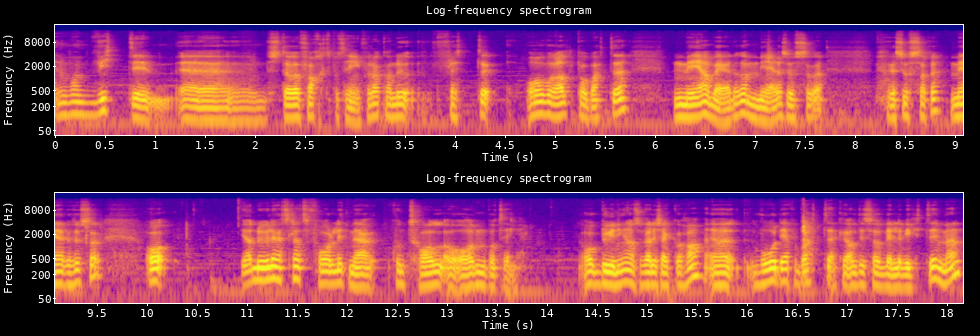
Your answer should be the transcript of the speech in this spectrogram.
en vanvittig eh, større fart på ting. For da kan du flytte overalt på brettet med arbeidere, med ressurser. Ressurser, med ressurser. Og ja, du vil rett og slett få litt mer kontroll og orden på ting. Og bygninger er også veldig kjekke å ha. Eh, hvor de er på brettet, er ikke alltid så veldig viktig, men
